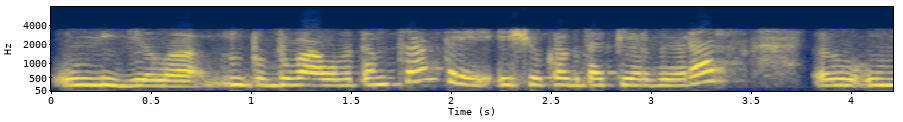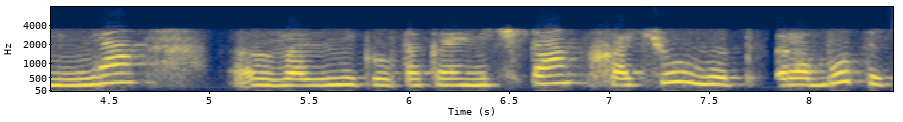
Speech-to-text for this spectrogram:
увидела, побывала в этом центре, еще когда первый раз э, у меня э, возникла такая мечта. Хочу вот работать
